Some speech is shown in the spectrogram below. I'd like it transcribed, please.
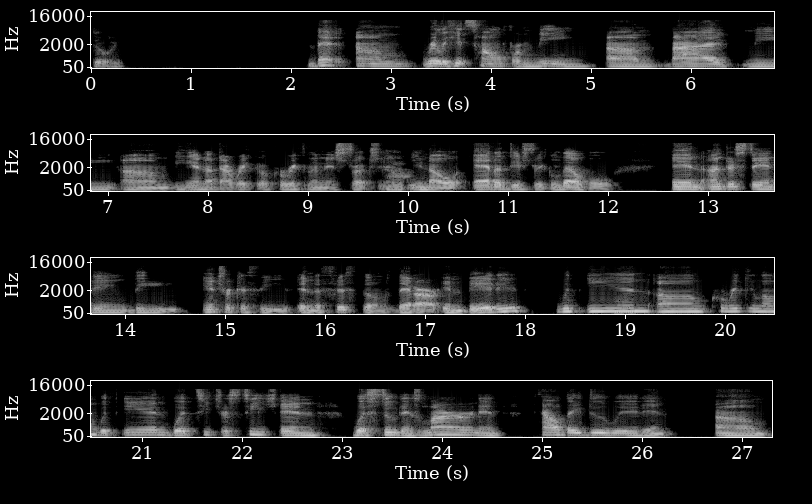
doing. That um, really hits home for me um, by me um, being a director of curriculum instruction, mm-hmm. you know, at a district level and understanding the intricacies in the systems that are embedded within mm-hmm. um, curriculum, within what teachers teach and what students learn and how they do it. And um,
